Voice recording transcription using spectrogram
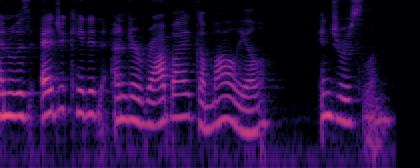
and was educated under Rabbi Gamaliel in Jerusalem.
